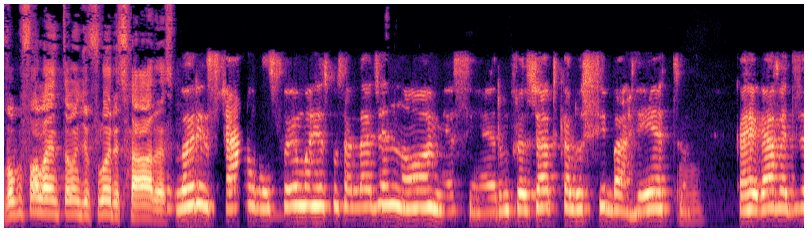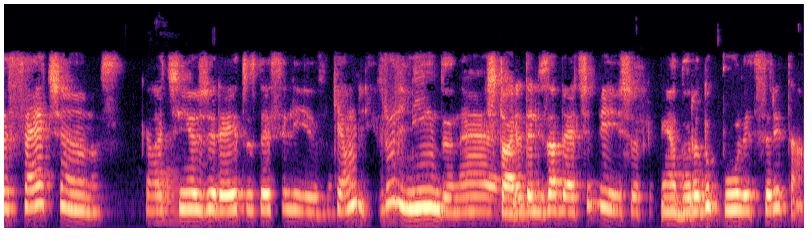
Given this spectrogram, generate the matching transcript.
Vamos falar então de Flores Raras. Flores Raras foi uma responsabilidade enorme, assim. Era um projeto que a Lucy Barreto uhum. carregava há 17 anos que ela tinha os direitos desse livro, que é um livro lindo, né? História da Elizabeth Bishop, ganhadora do Pulitzer e tal.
